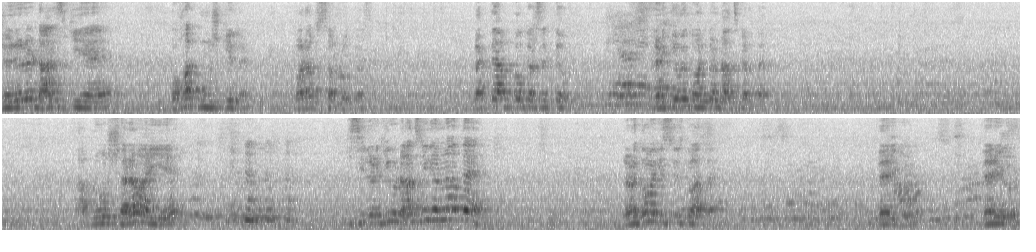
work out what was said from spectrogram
जो इन्होंने डांस किया है बहुत मुश्किल है। और आप सब लोग कर सकते हो। लगता है आपको कर सकते हो? लड़कियों में कौन कौन डांस करता है। आप लोगों को शर्म आ रही है? किसी लड़की को डांस नहीं करना आता है? लड़कों में किस चीज़ को आता है? वेरी गुड वेरी गुड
